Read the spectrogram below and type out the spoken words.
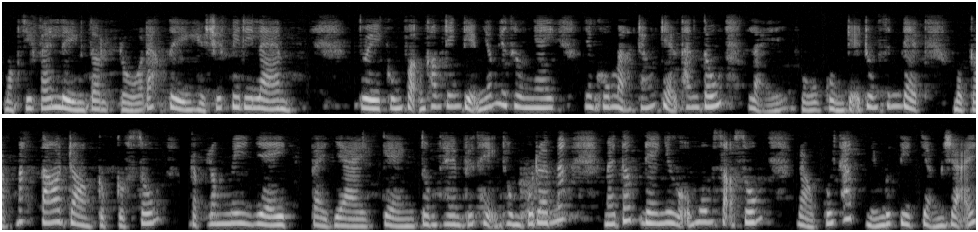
một chiếc váy liền to lụa đắt tiền hiệu Jiffy đi làm. Tuy cũng vẫn không trang điểm giống như thường ngày, nhưng khuôn mặt trắng trẻo thanh tú lại vô cùng trẻ trung xinh đẹp, một cặp mắt to tròn cụp cụp xuống, cặp lông mi dày và dài càng tôn thêm vẻ thiện thùng của đôi mắt, mái tóc đen như gỗ môn xõa xuống, đầu cúi thấp những bước đi chậm rãi,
